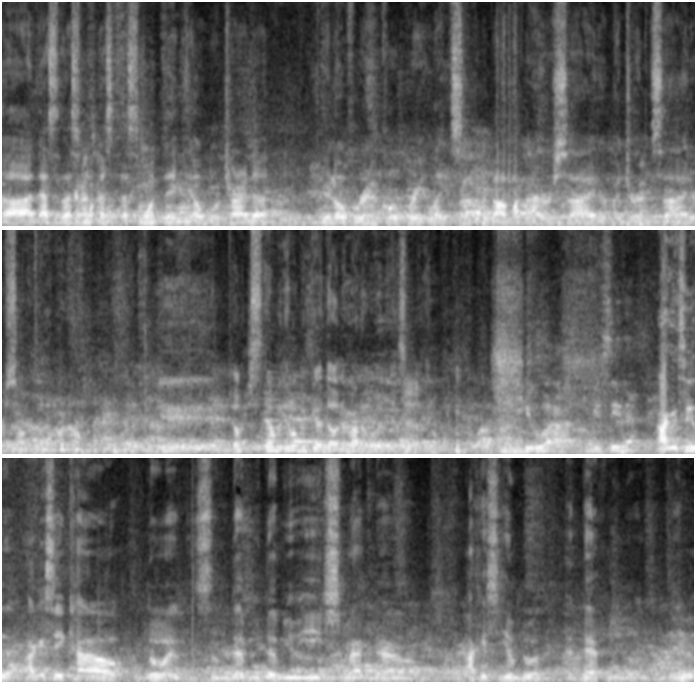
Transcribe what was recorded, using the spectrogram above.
Uh, that's that's the, one, that's, that's the one thing. You know, we're trying to. You know, if we're gonna incorporate like something about my Irish side or my German side or something. I don't know. It'll, just, it'll, it'll be good though, no matter what it is. Can you uh, can you see that? I can see that. I can see Kyle doing some WWE SmackDown. I can see him doing it. And definitely doing it. Do,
